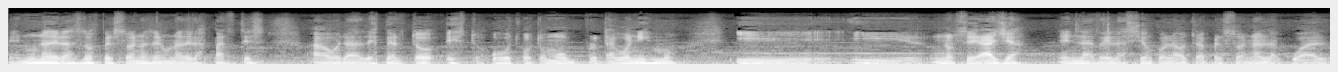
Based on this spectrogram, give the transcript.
en una de las dos personas, en una de las partes, ahora despertó esto, o, tomó protagonismo y, no se halla en la relación con la otra persona, la cual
